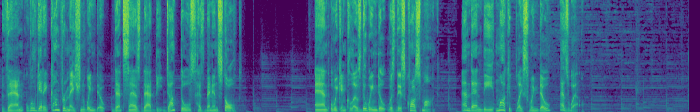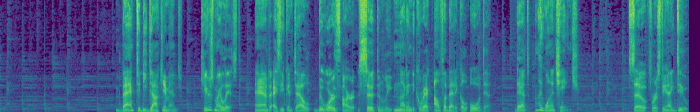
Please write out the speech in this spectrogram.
Then we'll get a confirmation window that says that the Doc Tools has been installed. And we can close the window with this cross mark, and then the Marketplace window as well. Back to the document. Here's my list, and as you can tell, the words are certainly not in the correct alphabetical order that I want to change. So first thing I do,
